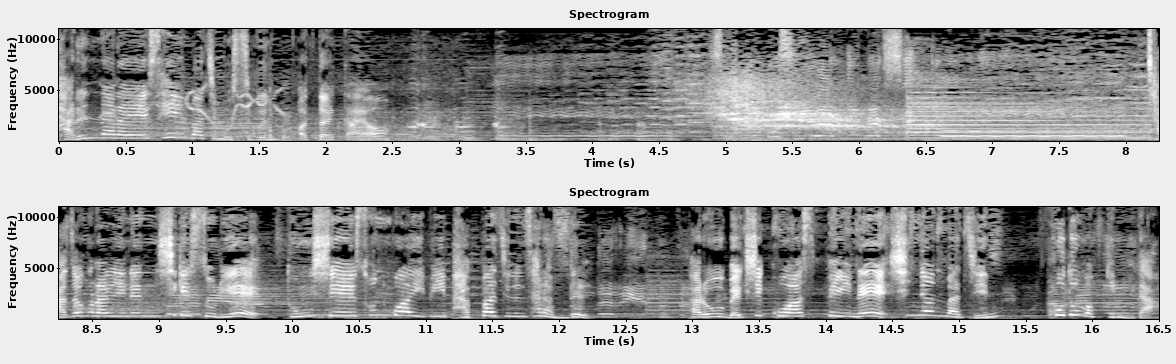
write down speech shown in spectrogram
다른 나라의 새해 맞이 모습은 어떨까요? 자정을 알리는 시계 소리에 동시에 손과 입이 바빠지는 사람들. 바로 멕시코와 스페인의 신년 맞이인 포도 먹기입니다.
